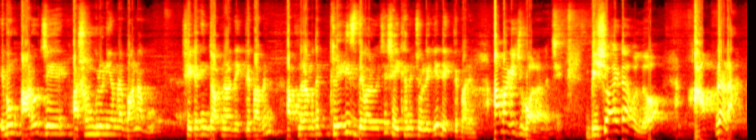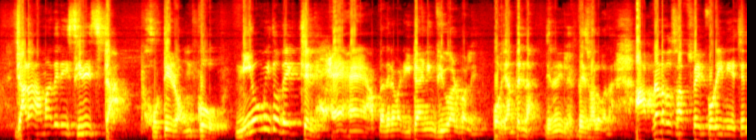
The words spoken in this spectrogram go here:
এবং আরও যে আসনগুলো নিয়ে আমরা বানাবো সেটা কিন্তু আপনারা দেখতে পাবেন। আপনারা আমাদের প্লেলিস্ট দেওয়া রয়েছে সেইখানে চলে গিয়ে দেখতে পারেন। আমার কিছু বলার আছে। বিষয়টা হলো আপনারা যারা আমাদের এই সিরিজটা ভোটের অঙ্ক নিয়মিত দেখছেন। হ্যাঁ হ্যাঁ আপনাদের আবার রিটার্নিং ভিউয়ার বলে। ও, জানতেন না? জেনে নিলেন। বেশ ভালো কথা। আপনারা তো সাবস্ক্রাইব করেই নিয়েছেন।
